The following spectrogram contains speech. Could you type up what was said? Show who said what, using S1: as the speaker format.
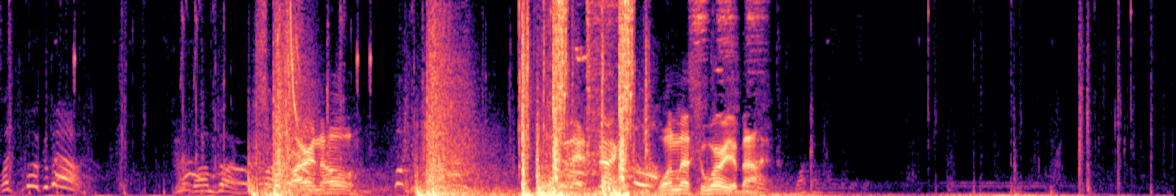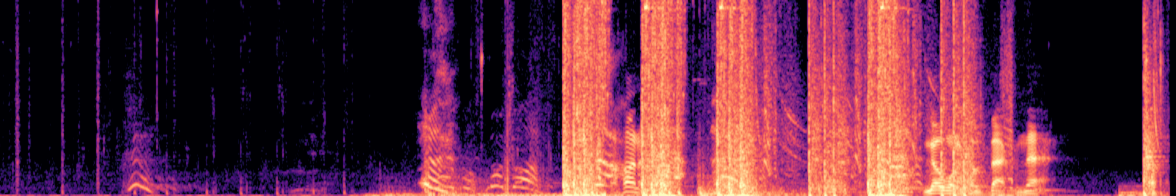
S1: Let's smoke him out! Bomb's on.
S2: Fire in the hole. There. One less to worry about. A hunter. No one comes back from that.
